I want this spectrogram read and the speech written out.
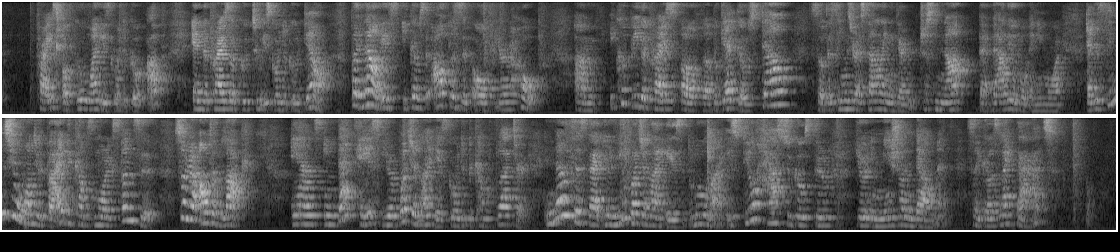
price of good one is going to go up and the price of good two is going to go down. But now it's, it goes the opposite of your hope. Um, it could be the price of a baguette goes down, so the things you're selling, they're just not that valuable anymore. And the things you want to buy becomes more expensive, so you're out of luck. And in that case, your budget line is going to become flatter. And notice that your new budget line is blue line. It still has to go through your initial endowment. So it goes like that.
